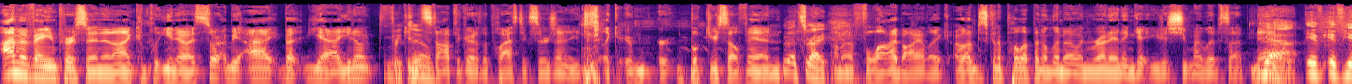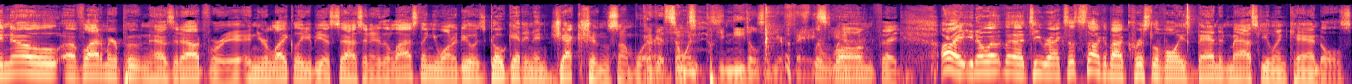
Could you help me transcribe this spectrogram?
I'm a vain person, and I complete. You know, I sort. I mean, I. But yeah, you don't too. freaking stop to go to the plastic surgeon, and you just like er, er, book yourself in. That's right. On a flyby, like, oh, I'm just gonna pull up in the limo and run in and get you to shoot my lips up. No. Yeah, if if you know uh, Vladimir Putin has it out for you and you're likely to be assassinated, the last thing you want to do is go get an injection somewhere. Go get someone putting needles in your face. the yeah. wrong thing. All right, you know what, uh, T Rex? Let's talk about Chris Lavoie's Banded Masculine Candles.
